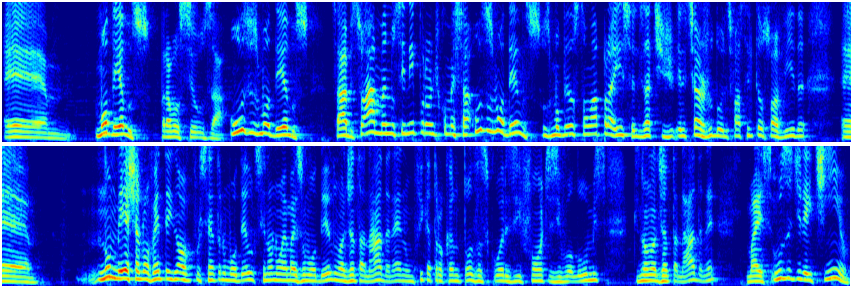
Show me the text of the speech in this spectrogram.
é, modelos para você usar. Use os modelos, sabe? Só, ah, mas não sei nem por onde começar. Use os modelos. Os modelos estão lá para isso. Eles, eles te ajudam, eles facilitam a sua vida. É, não mexa 99% no modelo, senão não é mais um modelo, não adianta nada, né? Não fica trocando todas as cores e fontes e volumes, que não adianta nada, né? Mas usa direitinho,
